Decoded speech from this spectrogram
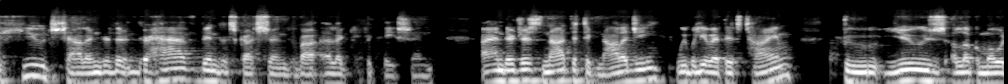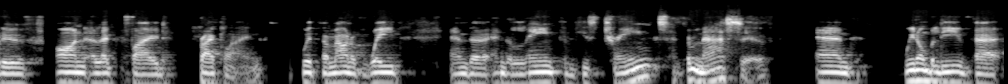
a huge challenge. There, there have been discussions about electrification, and they're just not the technology we believe at this time to use a locomotive on electrified track lines with the amount of weight and the and the length of these trains. They're massive, and we don't believe that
